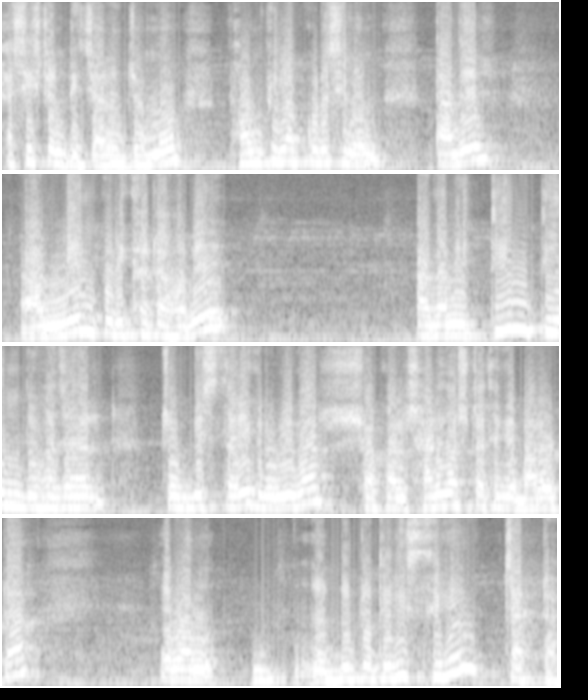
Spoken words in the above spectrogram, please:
assistant টিচারের জন্য ফর্ম ফিল আপ করেছিলেন, তাদের মেন পরীক্ষাটা হবে আগামী তিন তিন দু হাজার চব্বিশ তারিখ রবিবার সকাল সাড়ে দশটা থেকে বারোটা এবং দুটো তিরিশ থেকে চারটা।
